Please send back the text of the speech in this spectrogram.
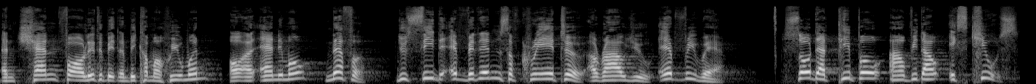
and chant for a little bit and become a human or an animal? Never. You see the evidence of Creator around you everywhere, so that people are without excuse.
